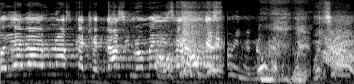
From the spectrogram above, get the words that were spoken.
Never. Te voy a dar unas cachetadas y no me dices. I don't even know that. What's up?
